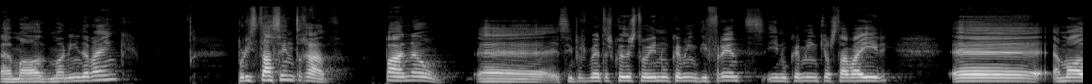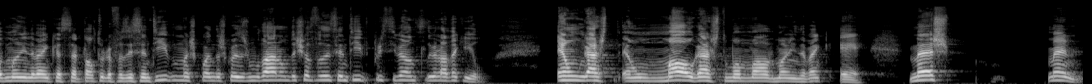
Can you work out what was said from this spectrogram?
a mala de Money in the Bank, por isso está a ser enterrado. Pá, não. Uh, simplesmente as coisas estão a ir num caminho diferente e no caminho que ele estava a ir. Uh, a mala de Money in the Bank a certa altura fazia sentido, mas quando as coisas mudaram deixou de fazer sentido, por isso tiveram de se livrar daquilo. É um gasto, é um mau gasto uma mala de money in the bank? É. Mas, man,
